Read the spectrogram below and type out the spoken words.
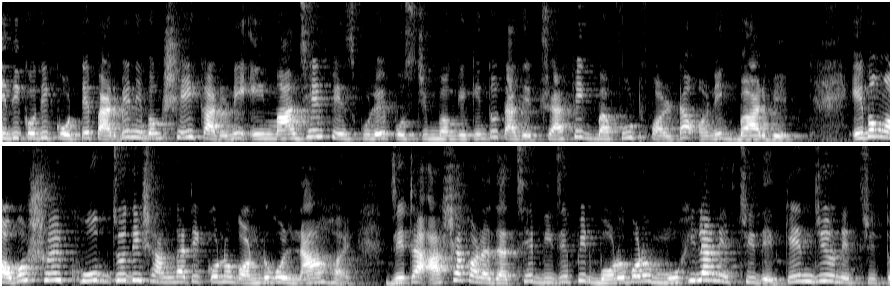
এদিক ওদিক করতে পারবেন এবং সেই কারণে এই মাঝের ফেজগুলোয় পশ্চিমবঙ্গে কিন্তু তাদের ট্রাফিক বা ফুটফলটা অনেক বাড়বে। এবং অবশ্যই খুব যদি সাংঘাতিক কোনো গন্ডগোল না হয়, যেটা আশা করা যাচ্ছে বিজেপির বড় বড় মহিলা নেত্রীদের, কেন্দ্রীয় নেতৃত্ব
